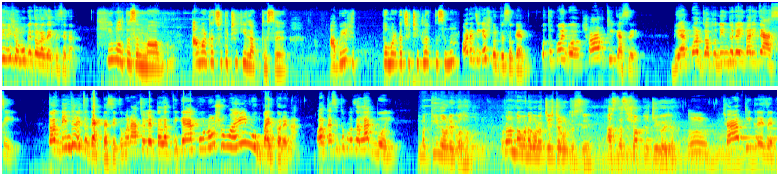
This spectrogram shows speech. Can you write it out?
জিনিসও মুখে তোলা যাইতেছে না। কি বলতেছেন মা? আমার কাছে তো ঠিকই লাগতেছে। আবির তোমার কাছে ঠিক লাগতেছে না? ওরে জিজ্ঞেস করতেছো কেন? ও তো কইব সব ঠিক আছে। বিয়ার পর যতদিন ধরে এই বাড়িতে আসি ততদিন ধরেই তো দেখতাছি তোমার আঁচলের তলার থেকে কোনো সময়ই মুখ বাইর করে না। ওর কাছে তো মজা লাগবেই। বা কি ধরনের কথা বলো ও রান্না বান্না করার চেষ্টা করতেছে আস্তে আস্তে সব কিছু ঠিক হয়ে যাবে। হুম সব ঠিক হয়ে যাব।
